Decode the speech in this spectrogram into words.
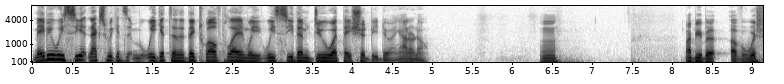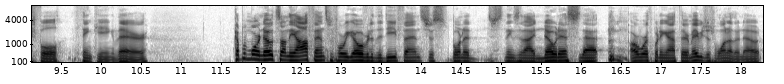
maybe we see it next week and we get to the Big Twelve play and we we see them do what they should be doing. I don't know. Hmm might be a bit of wishful thinking there. A couple more notes on the offense before we go over to the defense. Just one of just things that I noticed that are worth putting out there. Maybe just one other note.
